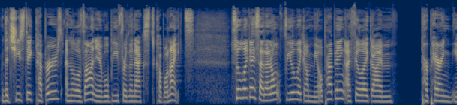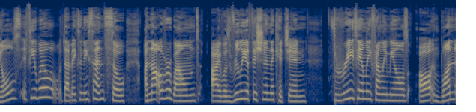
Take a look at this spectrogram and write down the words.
the cheesesteak peppers and the lasagna will be for the next couple nights. So, like I said, I don't feel like I'm meal prepping. I feel like I'm preparing meals, if you will, if that makes any sense. So, I'm not overwhelmed. I was really efficient in the kitchen three family friendly meals all in one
